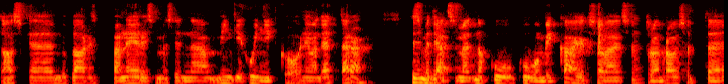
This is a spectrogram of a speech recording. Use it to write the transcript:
task'e me planeerisime sinna mingi hunniku niimoodi ette ära. siis me teadsime, et noh, kuu, kuu on pikk aeg, eks ole, et sealt tuleb raudselt eh,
